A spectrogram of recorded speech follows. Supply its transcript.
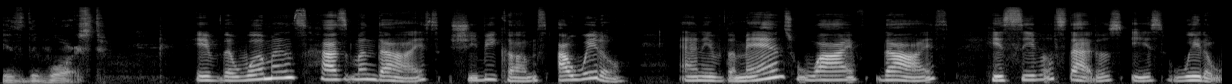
is divorced. If the woman's husband dies, she becomes a widow. And if the man's wife dies, his civil status is widower.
